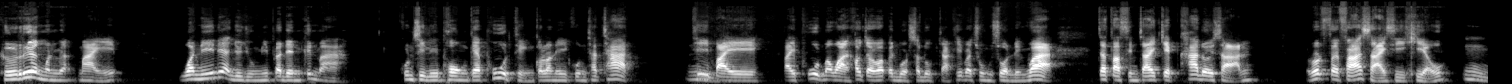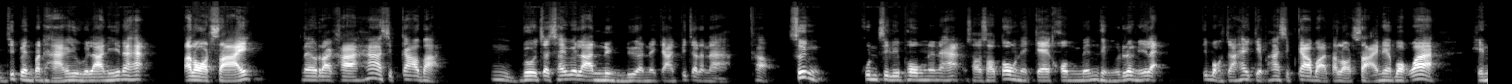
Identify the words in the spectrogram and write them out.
คือเรื่องมันใหม่ วันนี้เนี่ยอยู่ๆมีประเด็นขึ้นมา คุณสิริพงษ์แกพูดถึงกรณีคุณชัดชาติที่ไป ไปพูดเมื่อวานเข้าใจว่าเป็นบทสรุปจากที่ประชุมส่วนหนึ่งว่า จะตัดสินใจเก็บค่าโดยสาร รถไฟฟ้าสายสีเขียวอืมที่เป็นปัญหากันอยู่เวลานี้นะฮะตลอดสายในราคา 59 บาทอืมโดยจะใช้เวลา 1 เดือนในการพิจารณาครับ ซึ่งคุณสิริพงษ์เนี่ยนะฮะสสโต้งเนี่ยแกคอมเมนต์ถึงเรื่องนี้แหละ ที่บอกจะให้เก็บ 59 บาทตลอดสายเนี่ยบอกว่าเห็น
